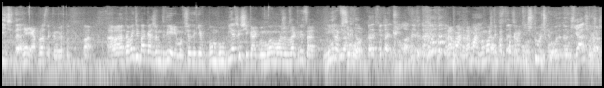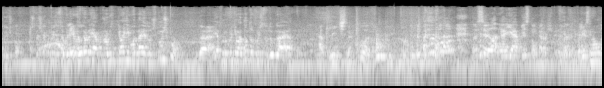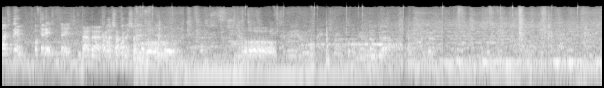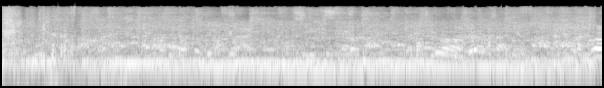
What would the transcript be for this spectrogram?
Отлично. Не, я просто конвертну. А, а давайте покажем двери. Мы все-таки в бомбоубежище, как бы мы можем закрыться от мира всего. Когда свой танец, ну ладно. это Роман, Роман, вы можете кстати, покрутить вот. штучку. Вот эту Я кручу штучку. Штучка крутится в левую сторону, я обращу внимание вот на эту штучку. Да. Если мы крутим одну, то крутится другая. Отлично. Вот. Ну все, ладно, я, я блеснул, короче. Блеснул. Ну а теперь повторяйте, повторяйте. Да, да, хорошо, хорошо. О. О. О,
